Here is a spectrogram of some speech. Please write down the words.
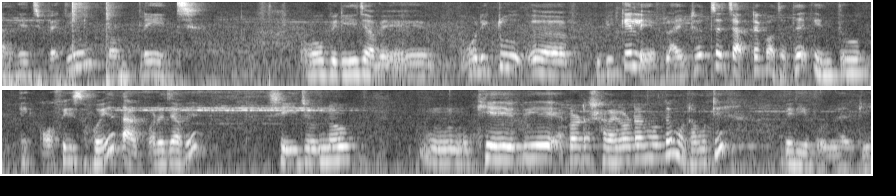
লাগেজ প্যাকিং কমপ্লিট ও বেরিয়ে যাবে। ওর একটু বিকেলে ফ্লাইট হচ্ছে চারটে কথাতে, কিন্তু অফিস হয়ে তারপরে যাবে। সেই জন্য খেয়ে দিয়ে এগারোটা, সাড়ে এগারোটার মধ্যে মোটামুটি বেরিয়ে পড়বে আর কি।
